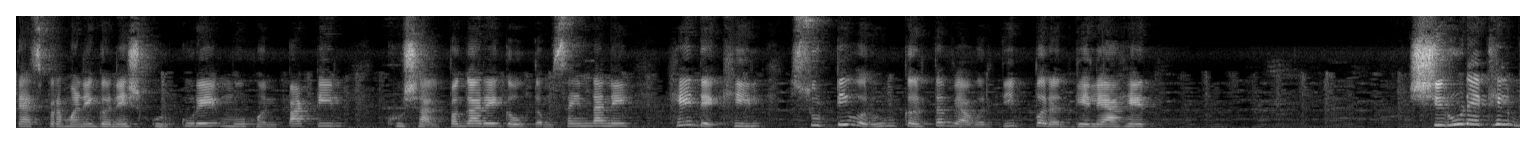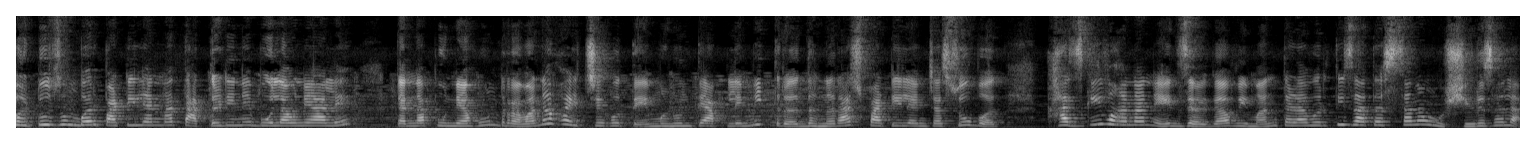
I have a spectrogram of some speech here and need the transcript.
त्याचप्रमाणे गणेश कुरकुरे मोहन पाटील खुशाल पगारे गौतम सैंदाने हे देखील सुट्टीवरून कर्तव्यावरती परत गेले आहेत. शिरूड येथील भटू झुंबर पाटील यांना तातडीने बोलावणे आले. त्यांना पुण्याहून रवाना व्हायचे होते म्हणून ते आपले मित्र धनराज पाटील यांच्यासोबत खाजगी वाहनाने जळगाव विमानतळावरती जात असताना उशीर झाला.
